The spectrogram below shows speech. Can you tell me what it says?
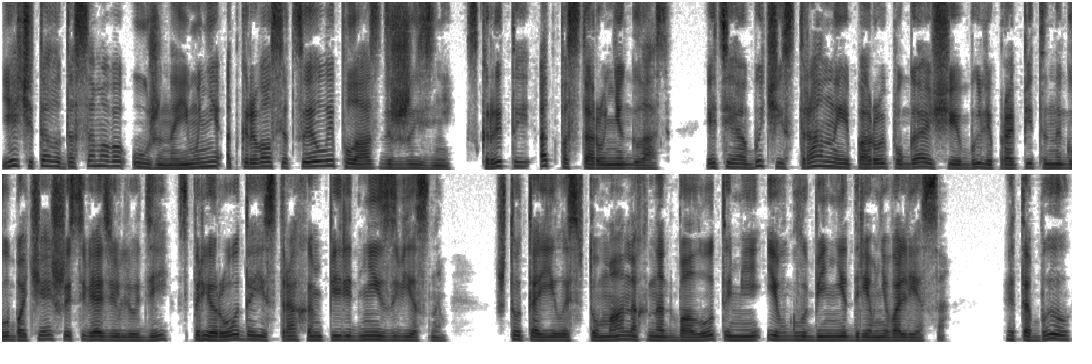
Я читала до самого ужина, и мне открывался целый пласт жизни, скрытый от посторонних глаз. Эти обычаи, странные и порой пугающие, были пропитаны глубочайшей связью людей с природой и страхом перед неизвестным, что таилось в туманах над болотами и в глубине древнего леса. Это был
